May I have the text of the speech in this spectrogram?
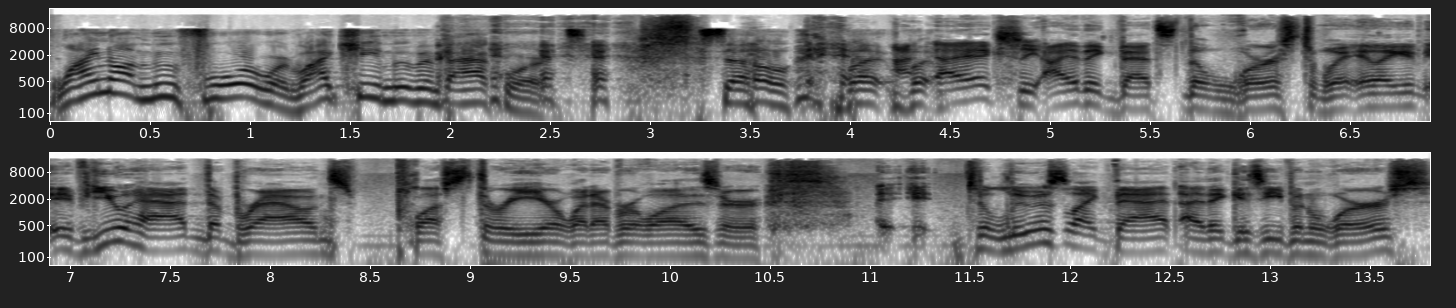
why not move forward? Why keep moving back? Backwards. so, but, but I, I, actually I think that's the worst way. Like if, if you had the Browns plus three or whatever it was, or it, to lose like that, I think is even worse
